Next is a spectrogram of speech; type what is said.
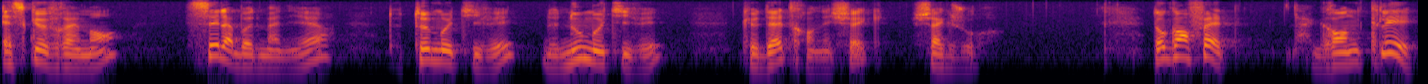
Est-ce que vraiment c'est la bonne manière de te motiver, de nous motiver, que d'être en échec chaque jour Donc en fait, la grande clé,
